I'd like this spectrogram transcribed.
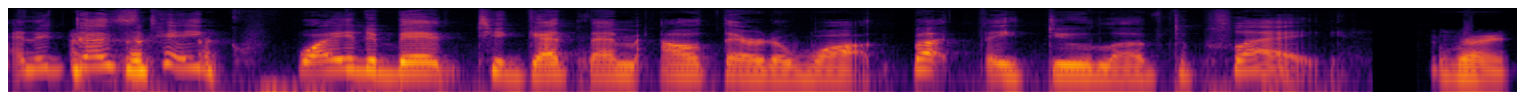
and it does take quite a bit to get them out there to walk, but they do love to play. Right,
